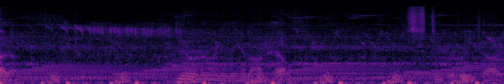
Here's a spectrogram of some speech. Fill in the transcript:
Shut up. You don't know anything about health. Stupid retard.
